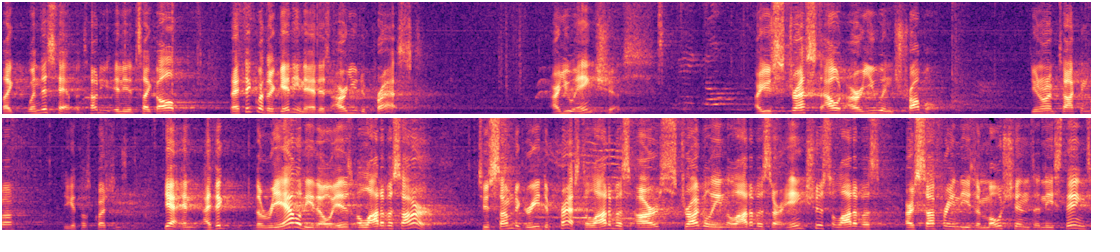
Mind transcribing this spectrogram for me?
Like, when this happens, how do you, and it's like all, and I think what they're getting at is, are you depressed? Are you anxious? Are you stressed out? Are you in trouble? Do you know what I'm talking about? Do you get those questions? Yeah, and I think the reality, though, is a lot of us are to some degree depressed. A lot of us are struggling. A lot of us are anxious. A lot of us are suffering these emotions and these things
